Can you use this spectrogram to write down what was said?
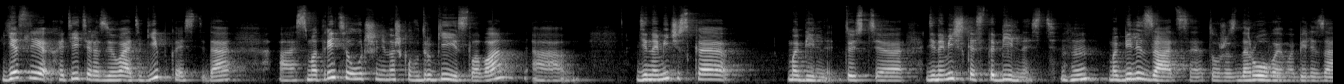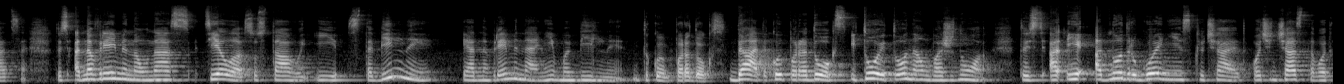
да. Если хотите развивать гибкость, да, а, смотрите лучше немножко в другие слова. А, динамическая мобильность, то есть э, динамическая стабильность, угу. мобилизация тоже здоровая мобилизация. То есть одновременно у нас тело, суставы и стабильные, и одновременно они мобильные. Такой парадокс. Да, такой парадокс. И то, и то нам важно. То есть а, и одно другое не исключает. Очень часто вот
